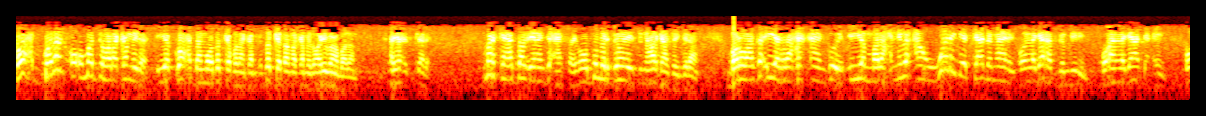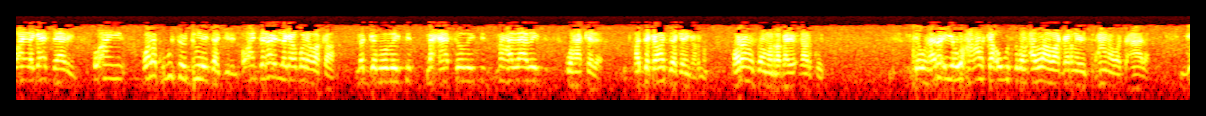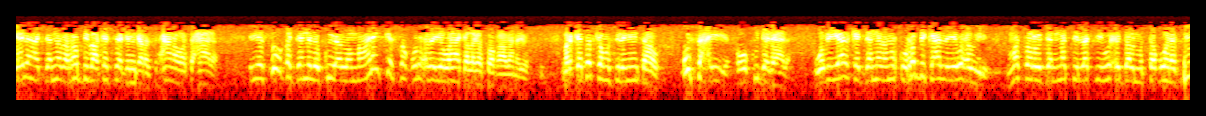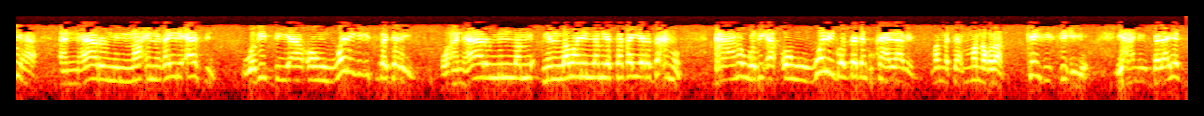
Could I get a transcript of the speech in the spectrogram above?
koox badan oo ummadii hore ka mid a iyo koox dambe oo dadka badan kami dadka dambe ka mid oo iyaguna badan ayaa iskale marka haddaad inan jeceshay oo dumar doonaysidna halkaasay jiraan barwaaqo iyo raaxo aan goyn iyo madaxnimo aan weligeed kaa dhamaanayn oon lagaa afgambinin oo aan lagaa dhacayn oo aan lagaa saarin oo aan qola kugu soo duulaysaa jirin oo aan jaraaid lagaa qorin waa kaa. Ma gaboobaysid ma xaatoobaysid ma halaabaysid wahaakada hadda kama sheekayn karno. Horena soo marna qaarkood jawharo iyo waxa halkaa ugu sugan allah baa garanaya subxaana wa tacaala geedaha jannada rabbi baa ka sheekayn kara subxaana wa tacaala iyo suuqa jannada ku yaallo maalin kasta quruxda iyo wanaagga laga soo qaadanayo. Marka dadka muslimiinta ah u sacyiya oo ku dadaala. Webiyaalka jannada markuu rabbi ka hadlayay waxau yidhi masalu ljannati alatii wucida almuttaquuna fiiha anhaarun min maa'in gayri aasin. Webi biyaa oon weligii isbedelayn. Wa anhaarun min lam min labanin lam yatagayar dacmu. Caano webi ah oon weligood dhadhanku ka halaabayn ma ma noqdaan kaydiisi iyo yani balaayo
